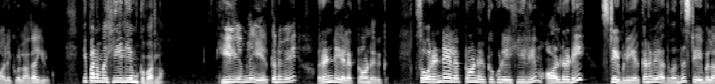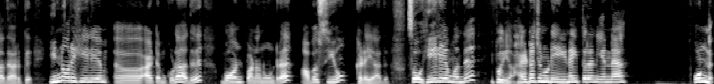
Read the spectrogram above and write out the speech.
மாலிக்யூலாக தான் இருக்கும். இப்போ நம்ம ஹீலியம்க்கு வரலாம். ஹீலியமில் ஏற்கனவே ரெண்டு எலக்ட்ரான் இருக்குது ஸோ ரெண்டு எலக்ட்ரான் இருக்கக்கூடிய ஹீலியம் ஆல்ரெடி ஸ்டேபிள் ஏற்கனவே அது வந்து ஸ்டேபிளாக தான் இருக்குது இன்னொரு ஹீலியம் ஆட்டம் கூட அது பாண்ட் பண்ணணுன்ற அவசியம் கிடையாது. ஸோ ஹீலியம் வந்து இப்போ ஹைட்ரஜனுடைய இணைத்திறன் என்ன? ஒன்று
